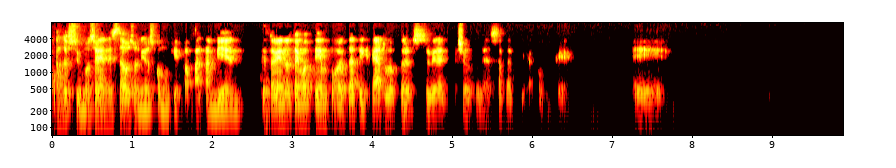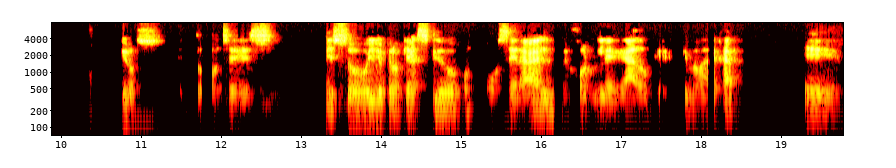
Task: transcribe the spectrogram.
cuando estuvimos allá en Estados Unidos, como que mi papá también, que todavía no tengo tiempo de platicarlo, pero si hubiera hecho tener esa plática, como que eh, Dios. Entonces, eso yo creo que ha sido como será el mejor legado que, que me va a dejar. Eh,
